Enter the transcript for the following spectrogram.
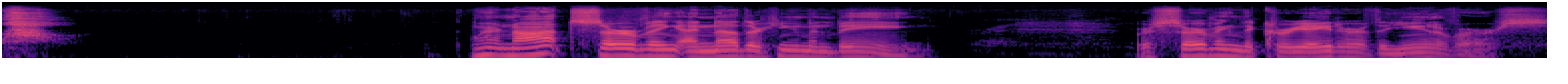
Wow. We're not serving another human being. We're serving the creator of the universe.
